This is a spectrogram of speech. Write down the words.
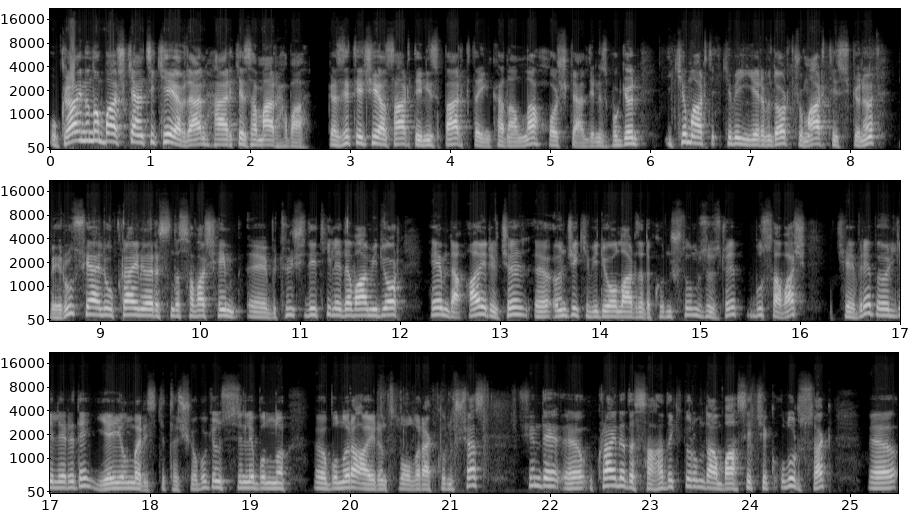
Ukrayna'nın başkenti Kiev'den herkese merhaba. Gazeteci yazar Deniz Berktay'ın kanalına hoş geldiniz. Bugün 2 Mart 2024 Cumartesi günü ve Rusya ile Ukrayna arasında savaş hem e, bütün şiddetiyle devam ediyor hem de ayrıca e, önceki videolarda da konuştuğumuz üzere bu savaş çevre bölgelere de yayılma riski taşıyor. Bugün sizinle bunu e, bunları ayrıntılı olarak konuşacağız. Şimdi Ukrayna'da sahadaki durumdan bahsedecek olursak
